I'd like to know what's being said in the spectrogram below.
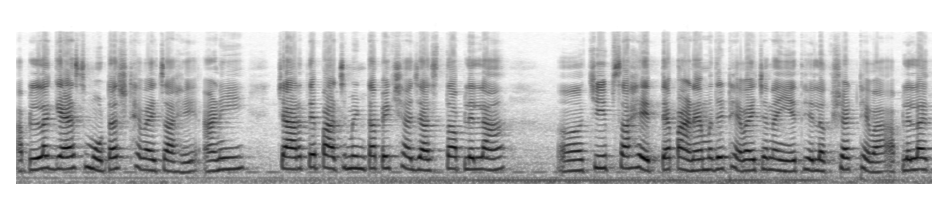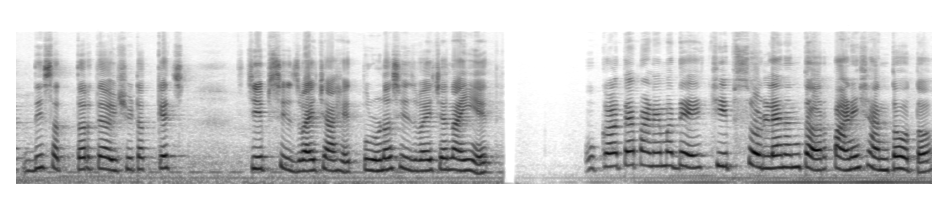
आपल्याला गॅस मोठाच ठेवायचा आहे आणि चार ते पाच मिनटापेक्षा जास्त आपल्याला चिप्स आहेत त्या पाण्यामध्ये ठेवायच्या नाही आहेत हे लक्षात ठेवा. आपल्याला अगदी सत्तर ते ऐंशी टक्केच चिप्स शिजवायचे आहेत पूर्ण शिजवायचे नाही आहेत उकळत्या पाण्यामध्ये चिप्स सोडल्यानंतर पाणी शांत होतं.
